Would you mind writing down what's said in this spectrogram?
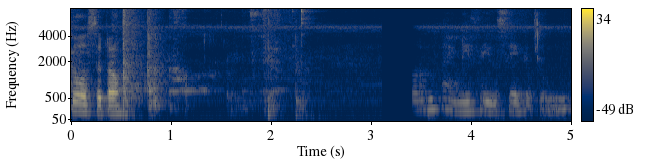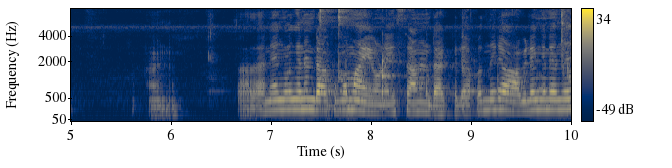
സോസ് കേട്ടോ മൈനീസ് യൂസ് ചെയ്തിട്ടുണ്ട്. ആണ്. സാധാരണ ഞങ്ങളിങ്ങനെ ഉണ്ടാക്കുമ്പോൾ മയോണൈസാണ് ഉണ്ടാക്കൽ. അപ്പോൾ ഇന്ന് രാവിലെ ഇങ്ങനെ ഒന്ന്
